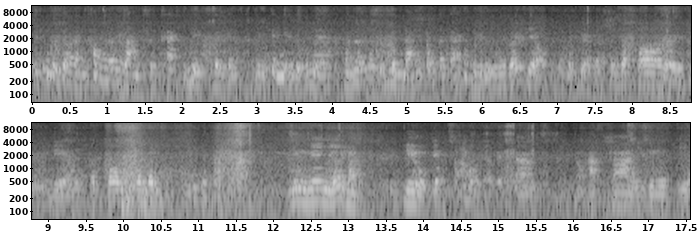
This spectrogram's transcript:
thì chúng tôi cho rằng không nên làm sự khác biệt về cái, những cái nghĩa vụ như vậy mà nên có sự bình đẳng trong tất cả các nghĩa vụ. Giới thiệu cái chuyện là Singapore rồi thụy điển các cô vân vân. Nhưng nên nhớ rằng điều kiện xã hội ở Việt Nam nó khác xa những cái nước kia.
